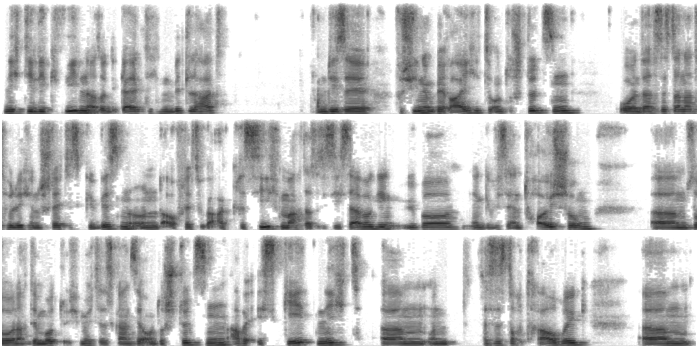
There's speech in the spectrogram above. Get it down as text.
nicht die liquiden, also die geldlichen Mittel hat, um diese verschiedenen Bereiche zu unterstützen. Und das ist dann natürlich ein schlechtes Gewissen und auch vielleicht sogar aggressiv macht, also sich selber gegenüber eine gewisse Enttäuschung, ähm, so nach dem Motto, ich möchte das Ganze ja unterstützen, aber es geht nicht. Ähm, und das ist doch traurig. Ähm,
